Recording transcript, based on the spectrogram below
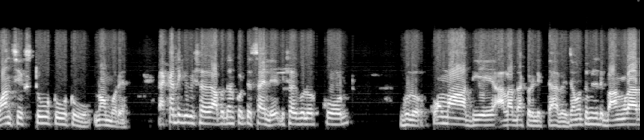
one six two two two নম্বরে। একাধিক বিষয়ে আবেদন করতে চাইলে বিষয়গুলোর কোডগুলো কমা দিয়ে আলাদা করে লিখতে হবে। যেমন তুমি যদি বাংলার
